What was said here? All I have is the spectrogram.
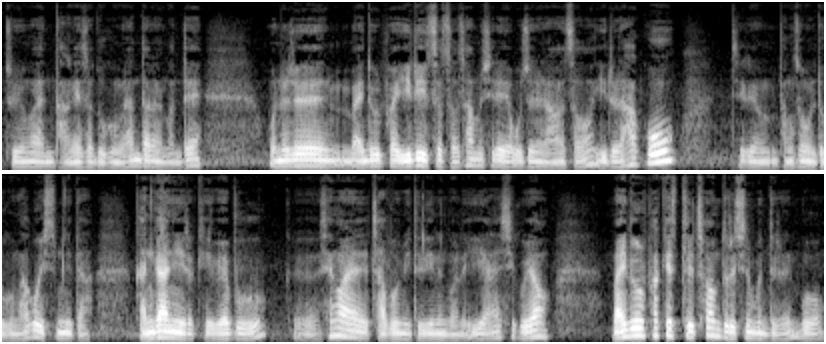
조용한 방에서 녹음을 한다는 건데 오늘은 마인드 골프가 일이 있어서 사무실에 오전에 나와서 일을 하고 지금 방송을 녹음하고 있습니다. 간간히 이렇게 외부 그 생활 잡음이 들리는 거는 이해하시고요. 마인드 골프 팟캐스트 처음 들으시는 분들은 뭐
